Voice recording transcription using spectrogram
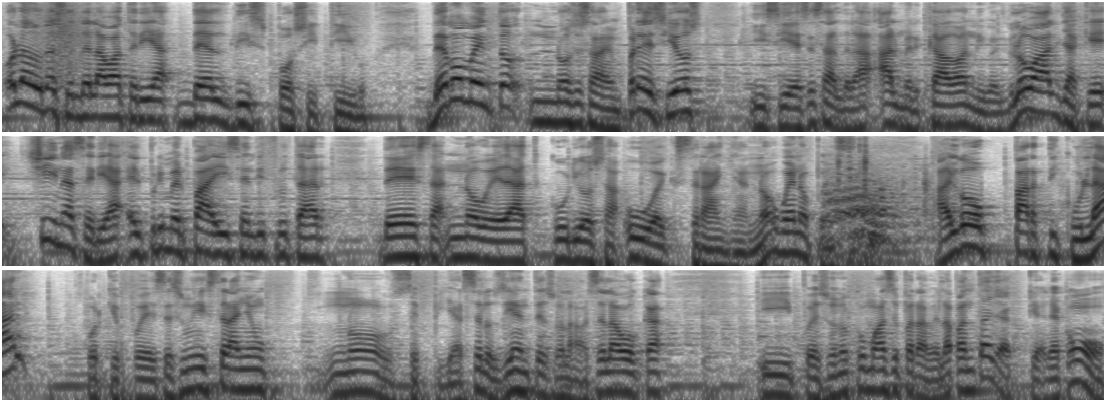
o la duración de la batería del dispositivo. De momento no se saben precios y si ese saldrá al mercado a nivel global, ya que China sería el primer país en disfrutar de esta novedad curiosa u extraña, ¿no? Bueno, pues algo particular, porque pues es muy extraño uno cepillarse los dientes o lavarse la boca y pues uno cómo hace para ver la pantalla, quedaría como,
